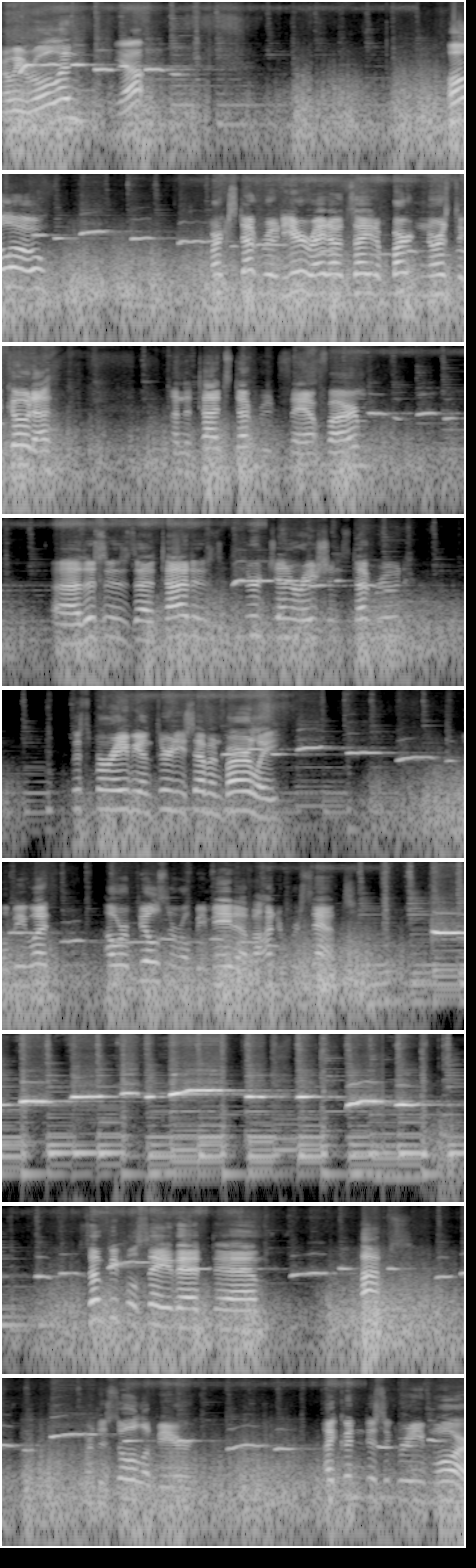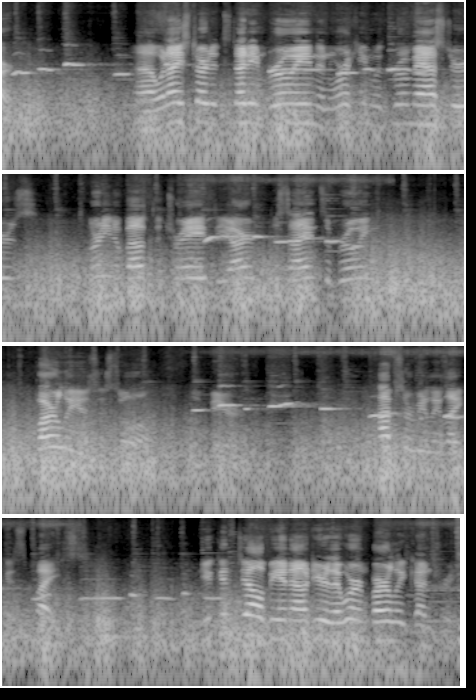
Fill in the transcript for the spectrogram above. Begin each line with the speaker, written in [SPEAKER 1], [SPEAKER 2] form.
[SPEAKER 1] Are we rolling?
[SPEAKER 2] Yeah.
[SPEAKER 1] Hello. Mark Stutrud here, right outside of Barton, North Dakota, on the Todd Stutrud fa- farm. Uh, this is uh, Todd is third generation Stutrud. This Moravian 37 barley will be what our Pilsner will be made of, 100%. Some people say that um, hops are the soul of beer. I couldn't disagree more. Uh, when I started studying brewing and working with brewmasters, learning about the trade, the art, the science of brewing, barley is the soul of beer. Hops are really like a spice. You can tell being out here that we're in barley country.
